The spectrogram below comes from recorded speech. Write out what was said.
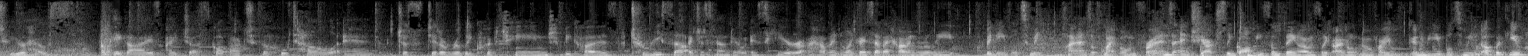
to your house. Okay guys, I just got back to the hotel and just did a really quick change because Teresa, I just found out is here. I haven't, like I said, I haven't really been able to make plans with my own friends and she actually got me something. I was like, I don't know if I'm gonna be able to meet up with you,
